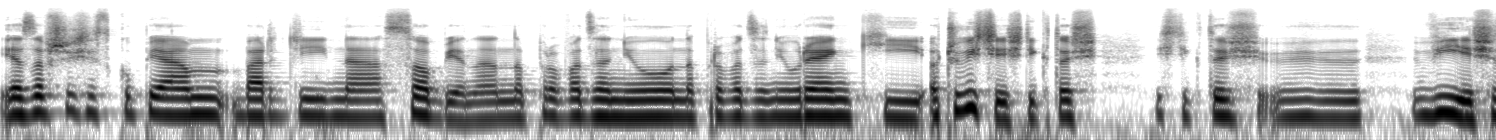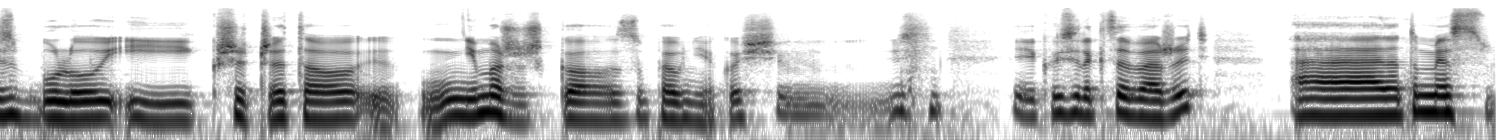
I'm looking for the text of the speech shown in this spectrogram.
ja zawsze się skupiałam bardziej na sobie, na, na, prowadzeniu, na prowadzeniu ręki. Oczywiście, jeśli ktoś, jeśli ktoś y, wije się z bólu i krzyczy, to nie możesz go zupełnie jakoś, jakoś lekceważyć. E, natomiast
